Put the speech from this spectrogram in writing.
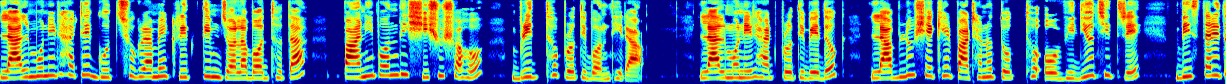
লালমনিরহাটে গুচ্ছগ্রামে কৃত্রিম জলাবদ্ধতা, পানিবন্দী শিশুসহ বৃদ্ধ প্রতিবন্ধীরা। লালমনিরহাট প্রতিবেদক লাবলু শেখের পাঠানো তথ্য ও ভিডিওচিত্রে বিস্তারিত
